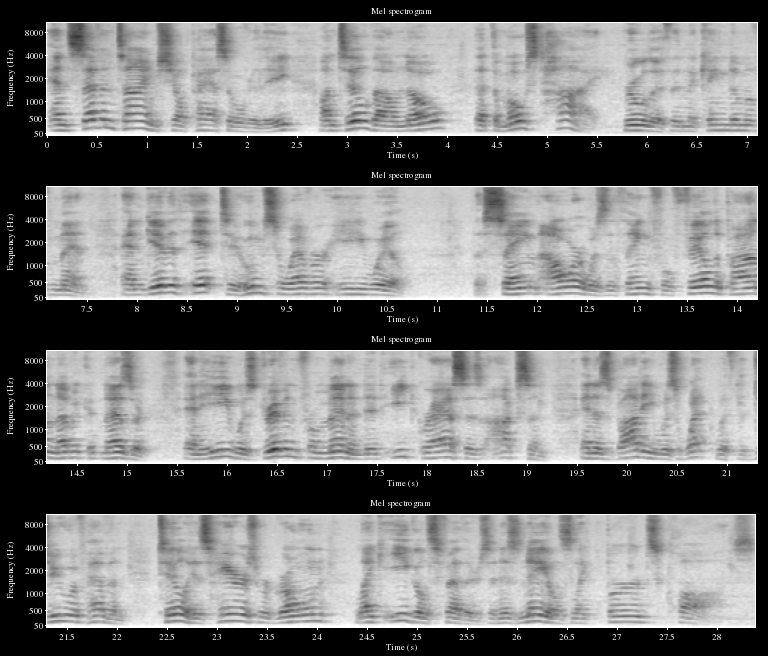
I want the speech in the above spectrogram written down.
and seven times shall pass over thee, until thou know that the Most High ruleth in the kingdom of men and giveth it to whomsoever he will. The same hour was the thing fulfilled upon Nebuchadnezzar, and he was driven from men and did eat grass as oxen, and his body was wet with the dew of heaven, till his hairs were grown like eagle's feathers, and his nails like birds' claws.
